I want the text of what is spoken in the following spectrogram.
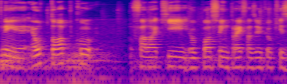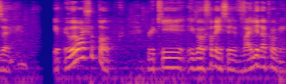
Nem, é, é utópico falar que eu posso entrar e fazer o que eu quiser. Eu, eu acho utópico. Porque, igual eu falei, você vai lidar com alguém.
